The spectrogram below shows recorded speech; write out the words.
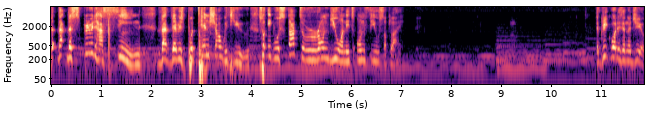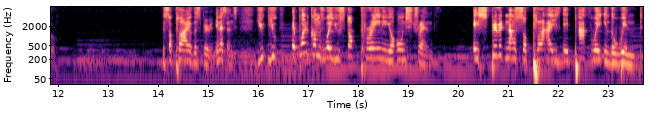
that the Spirit has seen that there is potential with you, so it will start to run you on its own fuel supply. The Greek word is energio. The supply of the spirit. In essence you you a point comes where you stop praying in your own strength. A spirit now supplies a pathway in the wind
